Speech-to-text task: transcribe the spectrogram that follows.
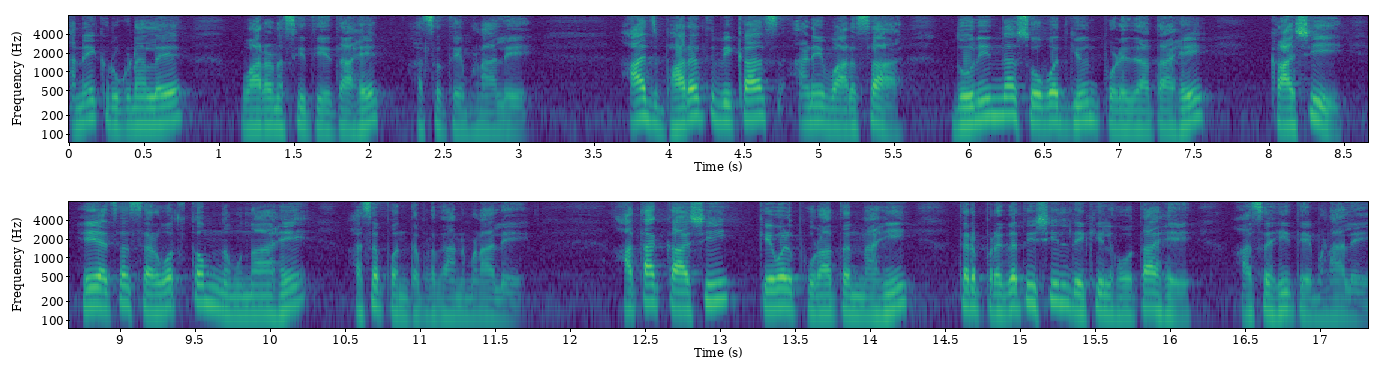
अनेक रुग्णालये वाराणसीत येत आहेत असं ते म्हणाले. आज भारत विकास आणि वारसा दोन्हींना सोबत घेऊन पुढे जात आहे. काशी हे याचा सर्वोत्तम नमुना आहे असं पंतप्रधान म्हणाले. आता काशी केवळ पुरातन नाही तर प्रगतिशील देखील होत आहे असंही ते म्हणाले.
